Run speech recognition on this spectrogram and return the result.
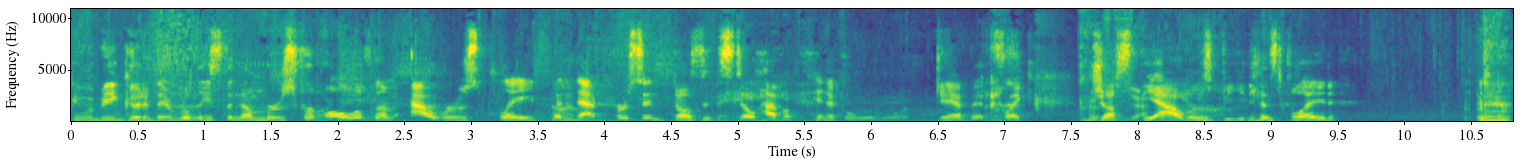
It would be good if they released the numbers for all of them. Hours played when that person doesn't still have a pinnacle reward. Gambit's like just the hours Bean has played.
